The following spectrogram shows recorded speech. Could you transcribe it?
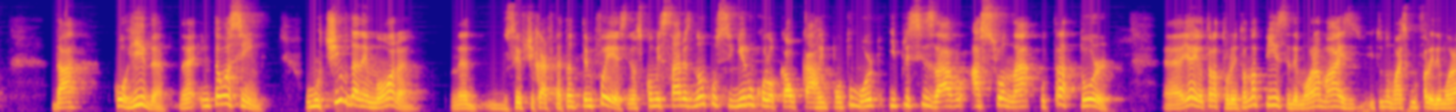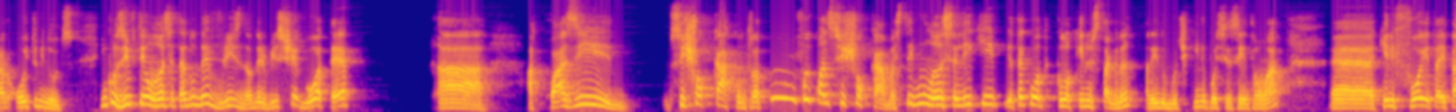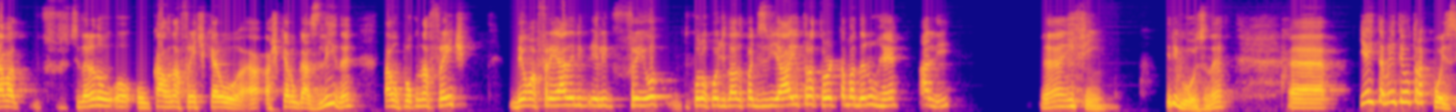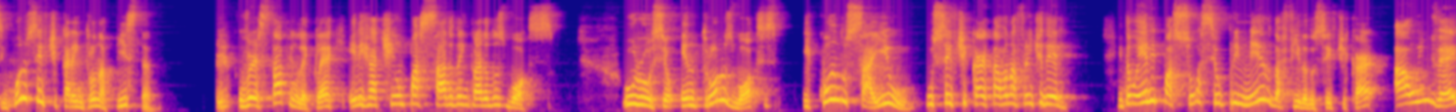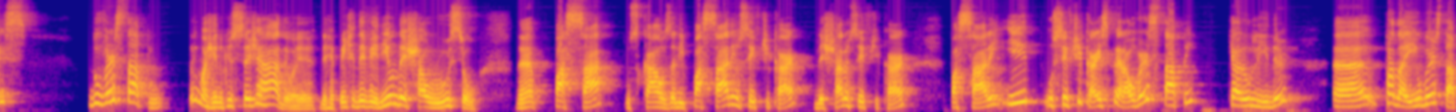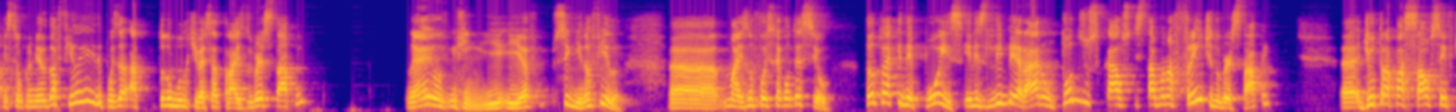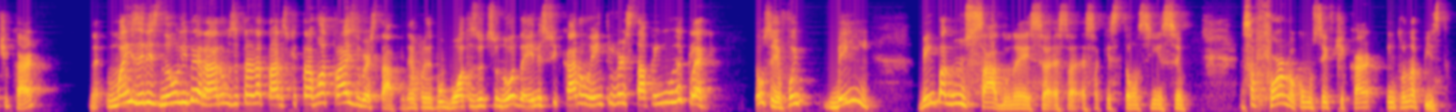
da corrida. Né? Então, assim, o motivo da demora né, do safety car ficar tanto tempo foi esse. Né? Os comissários não conseguiram colocar o carro em ponto morto e precisavam acionar o trator. É, e aí o trator entrou na pista, demora mais e tudo mais, como eu falei, demoraram oito minutos. Inclusive tem um lance até do De Vries, né? O De Vries chegou até a, a quase se chocar trator. Não foi quase se chocar, mas teve um lance ali que eu até coloquei no Instagram, ali do Botequim, depois vocês entram lá, é, que ele foi, estava acelerando o, o, carro na frente, que era o, acho que era o Gasly, né? Tava um pouco na frente, deu uma freada, ele, ele freou, colocou de lado para desviar e o trator estava dando um ré ali. Né? Enfim, perigoso, né? É, e aí também tem outra coisa, assim, quando o safety car entrou na pista, o Verstappen e o Leclerc eles já tinham passado da entrada dos boxes. O Russell entrou nos boxes e quando saiu, o safety car estava na frente dele. Então ele passou a ser o primeiro da fila do safety car ao invés do Verstappen. Eu imagino que isso seja errado. De repente deveriam deixar o Russell né, passar, os carros ali passarem o safety car, deixarem o safety car, passarem e o safety car esperar o Verstappen, que era o líder, uh, é, para daí o Verstappen ser o primeiro da fila e depois a, a, todo mundo que estivesse atrás do Verstappen, né, enfim, ia, seguindo a fila. Uh, mas não foi isso que aconteceu. Tanto é que depois eles liberaram todos os carros que estavam na frente do Verstappen uh, de ultrapassar o safety car né? Mas eles não liberaram os retardatários que estavam atrás do Verstappen. Né? Por exemplo, o Bottas e o Tsunoda, eles ficaram entre o Verstappen e o Leclerc. Então, ou seja, foi bem, bem bagunçado né, essa, essa, essa questão, assim, esse, essa forma como o safety car entrou na pista.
